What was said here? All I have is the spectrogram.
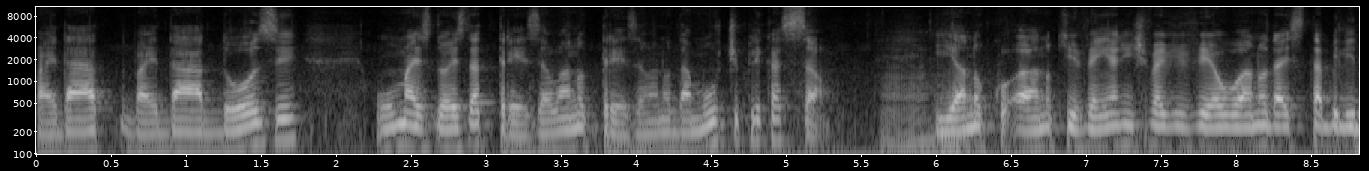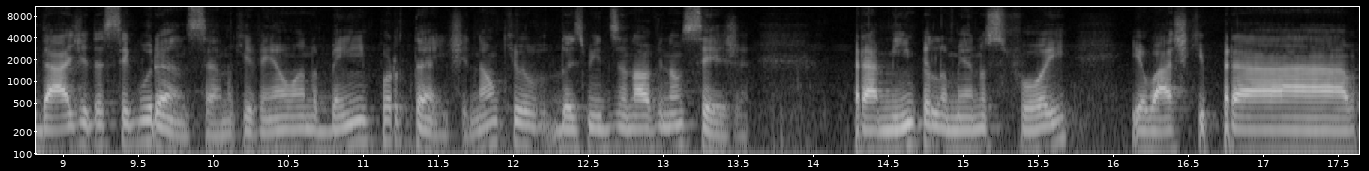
vai dar, vai dar 12, 1 mais 2 dá 13, é o ano 13, é o ano da multiplicação. E ano, ano que vem a gente vai viver o ano da estabilidade e da segurança. Ano que vem é um ano bem importante. Não que o 2019 não seja. Para mim, pelo menos, foi. E eu acho que para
